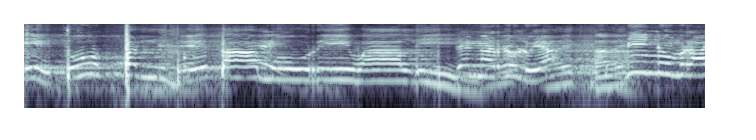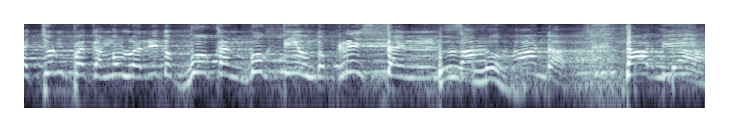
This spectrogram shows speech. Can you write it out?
itu pendeta Muriwali. Dengar dulu ya. Baik, baik. Minum racun pegang ular itu bukan bukti untuk Kristen salah Anda. Tapi Tanda-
